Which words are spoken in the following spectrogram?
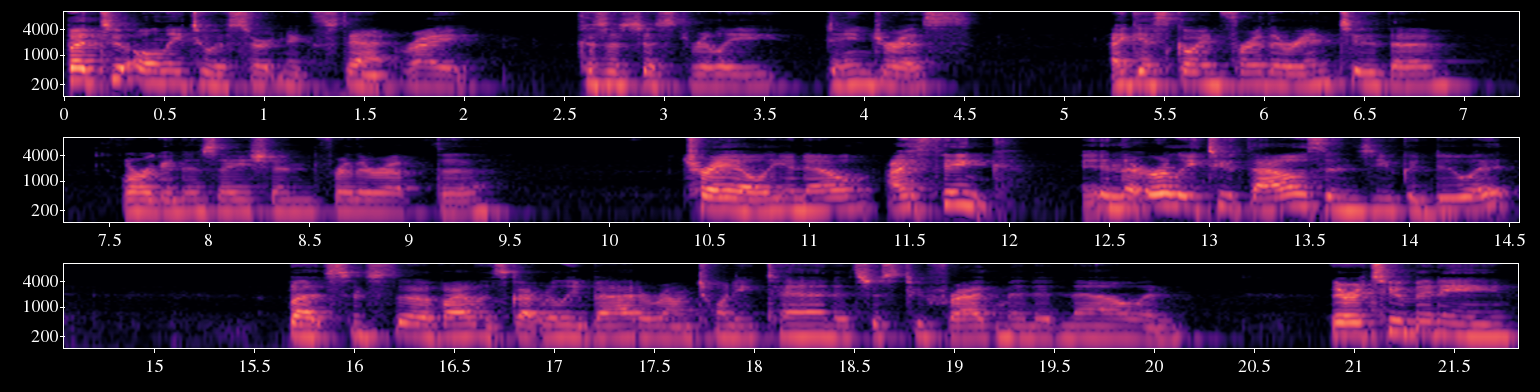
but to only to a certain extent, right? Because it's just really dangerous. I guess going further into the organization, further up the trail, you know, I think in the early 2000s you could do it. But since the violence got really bad around 2010, it's just too fragmented now. And there are too many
